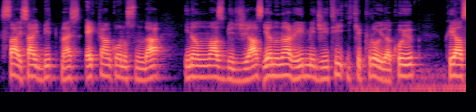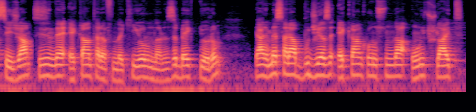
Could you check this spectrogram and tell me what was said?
say say bitmez. Ekran konusunda inanılmaz bir cihaz. Yanına Realme GT 2 Pro'yu da koyup kıyaslayacağım. Sizin de ekran tarafındaki yorumlarınızı bekliyorum. Yani mesela bu cihazı ekran konusunda 13 Lite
